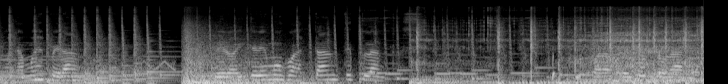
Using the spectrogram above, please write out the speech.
nos estamos esperando. Pero ahí tenemos bastantes plantas para poder controlarlas.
